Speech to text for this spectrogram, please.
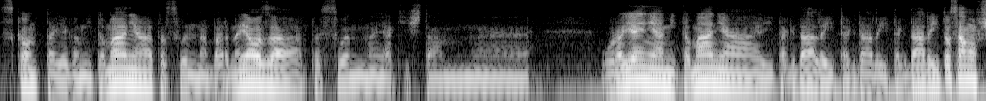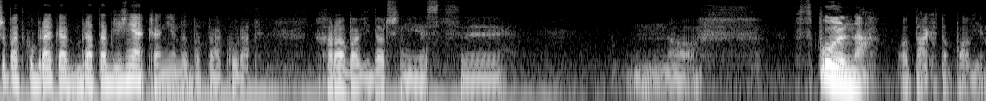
skąd ta jego mitomania, ta słynna barnejoza, te słynne jakieś tam e, urojenia, mitomania i tak dalej, i tak dalej, i tak dalej. I to samo w przypadku braka, brata bliźniaka, nie? No bo to akurat choroba widocznie jest e, no, wspólna, o tak to powiem.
